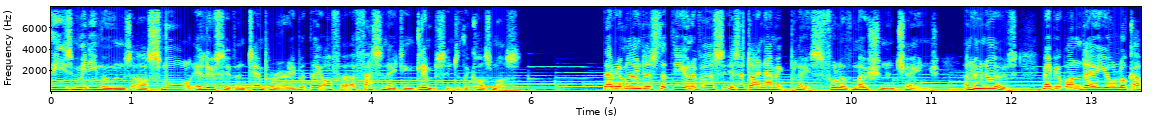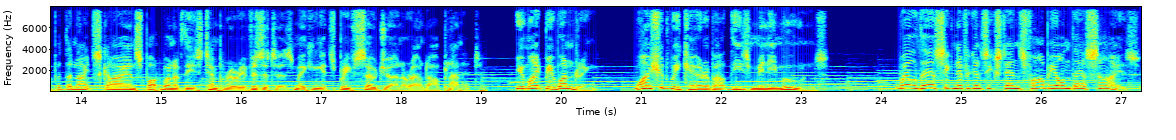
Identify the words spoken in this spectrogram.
these mini-moons are small, elusive and temporary, but they offer a fascinating glimpse into the cosmos. They remind us that the universe is a dynamic place, full of motion and change. And who knows, maybe one day you'll look up at the night sky and spot one of these temporary visitors making its brief sojourn around our planet. You might be wondering, why should we care about these mini-moons? Well, their significance extends far beyond their size.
